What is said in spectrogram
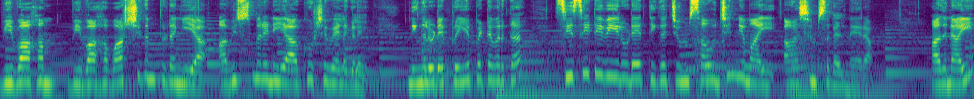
വിവാഹം വിവാഹ വാർഷികം തുടങ്ങിയ അവിസ്മരണീയ ആഘോഷവേളകളിൽ നിങ്ങളുടെ പ്രിയപ്പെട്ടവർക്ക് സി സി ടി വിയിലൂടെ തികച്ചും സൗജന്യമായി ആശംസകൾ നേരാം. അതിനായി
